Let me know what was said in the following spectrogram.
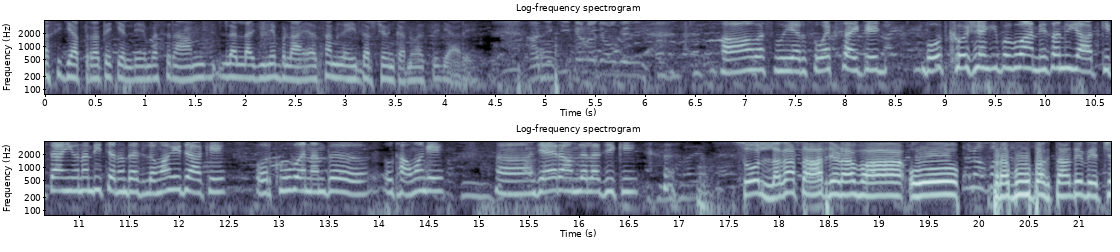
ਅਸੀਂ ਯਾਤਰਾ ਤੇ ਚੱਲੇ ਆ ਬਸ ਰਾਮ ਲੱਲਾ ਜੀ ਨੇ ਬੁਲਾਇਆ ਸਾਨੂੰ ਅਸੀਂ ਦਰਸ਼ਨ ਕਰਨ ਵਾਸਤੇ ਜਾ ਰਹੇ ਹਾਂ। ਹਾਂ ਬਸ ਵੀ ਆਰ ਸੋ ਐਕਸਾਈਟਿਡ ਬਹੁਤ ਖੁਸ਼ ਹਾਂ ਕਿ ਭਗਵਾਨ ਨੇ ਸਾਨੂੰ ਯਾਦ ਕੀਤਾ। ਅਸੀਂ ਉਹਨਾਂ ਦੀ ਚਰਨ ਰਜ ਲਵਾਂਗੇ ਜਾ ਕੇ ਔਰ ਖੂਬ ਆਨੰਦ ਉਠਾਵਾਂਗੇ। ਜੈ ਰਾਮ ਲਲਾ ਜੀ ਕੀ। ਸੋ ਲਗਾਤਾਰ ਜਿਹੜਾ ਵਾ ਉਹ ਪ੍ਰਭੂ ਭਗਤਾਂ ਦੇ ਵਿੱਚ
